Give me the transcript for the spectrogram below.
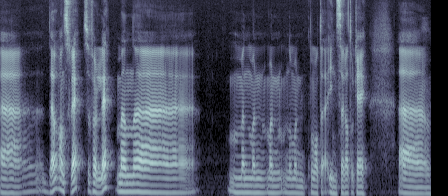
det var vanskelig, selvfølgelig, men, men man, man, når man på en måte innser at OK Uh,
